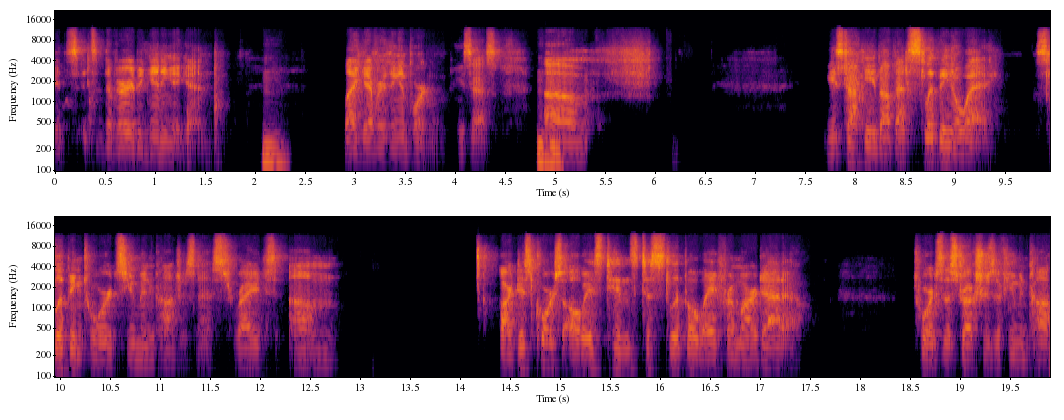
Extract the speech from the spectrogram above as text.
it's it's the very beginning again. Hmm. Like everything important, he says. Mm-hmm. Um, he's talking about that slipping away, slipping towards human consciousness, right? Um, our discourse always tends to slip away from our data towards the structures of human con-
